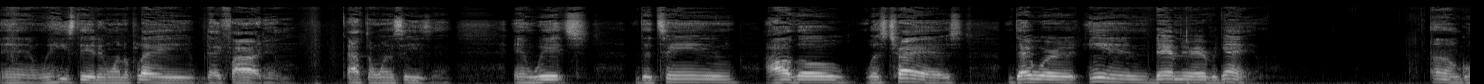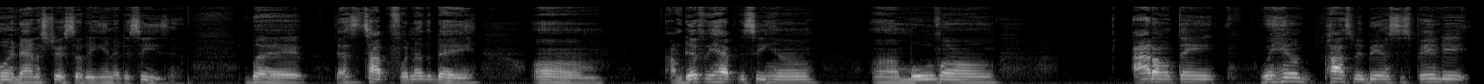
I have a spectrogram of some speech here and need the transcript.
And when he still didn't want to play, they fired him after one season, in which the team, although was trash, they were in damn near every game. Um, going down the stretch to the end of the season, but that's the topic for another day. Um, I'm definitely happy to see him um, move on. I don't think with him possibly being suspended,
